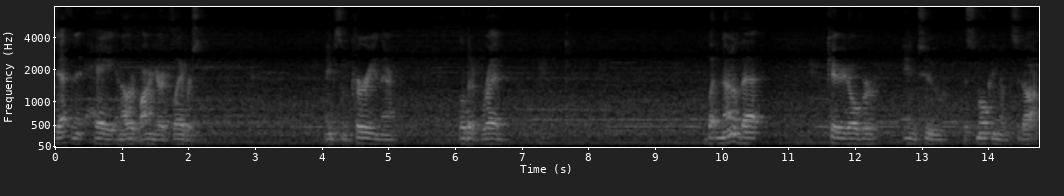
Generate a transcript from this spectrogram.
definite hay and other barnyard flavors. Maybe some curry in there a little bit of bread. But none of that carried over into the smoking of the cigar.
